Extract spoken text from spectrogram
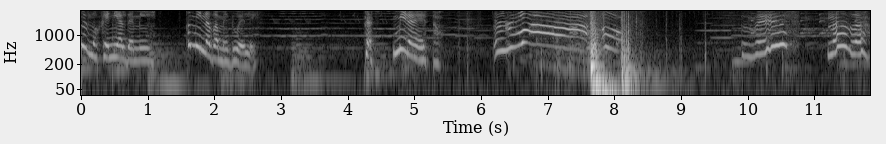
Eso es lo genial de mí. A mí nada me duele. Mira esto. ¿Ves? Nada.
